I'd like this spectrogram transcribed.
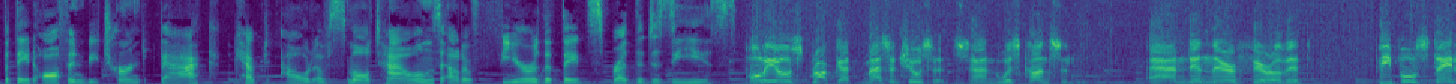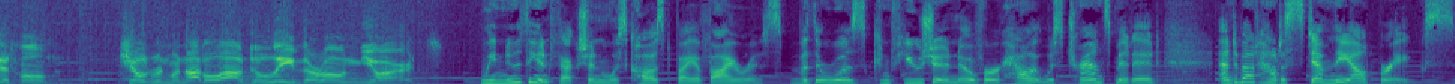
but they'd often be turned back, kept out of small towns out of fear that they'd spread the disease. Polio struck at Massachusetts and Wisconsin, and in their fear of it, people stayed at home. Children were not allowed to leave their own yards. We knew the infection was caused by a virus, but there was confusion over how it was transmitted and about how to stem the outbreaks.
